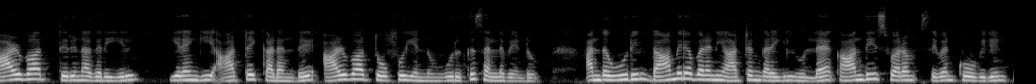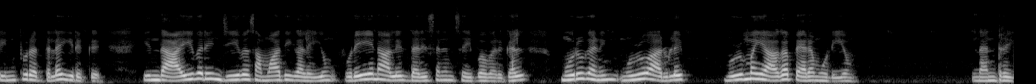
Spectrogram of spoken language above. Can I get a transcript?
ஆழ்வார் திருநகரியில் இறங்கி ஆற்றை கடந்து ஆழ்வார்தோப்பு என்னும் ஊருக்கு செல்ல வேண்டும். அந்த ஊரில் தாமிரபரணி ஆற்றங்கரையில் உள்ள காந்தீஸ்வரம் சிவன் கோவிலின் பின்புறத்தில் இருக்கு. இந்த ஐவரின் ஜீவ சமாதிகளையும் ஒரே நாளில் தரிசனம் செய்பவர்கள் முருகனின் முழு அருளை முழுமையாக பெற முடியும். நன்றி.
